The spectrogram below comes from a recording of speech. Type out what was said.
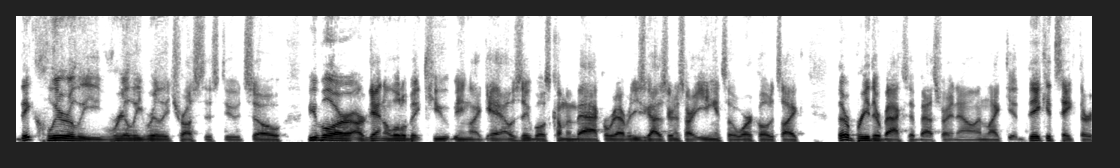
they clearly really really trust this dude. So people are are getting a little bit cute, being like, yeah, Ozigbo's coming back or whatever. These guys are gonna start eating into the workload. It's like they're breather backs at best right now, and like they could take their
